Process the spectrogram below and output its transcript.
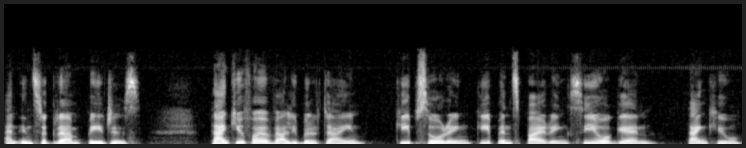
and Instagram pages. Thank you for your valuable time. Keep soaring, keep inspiring. See you again. Thank you.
